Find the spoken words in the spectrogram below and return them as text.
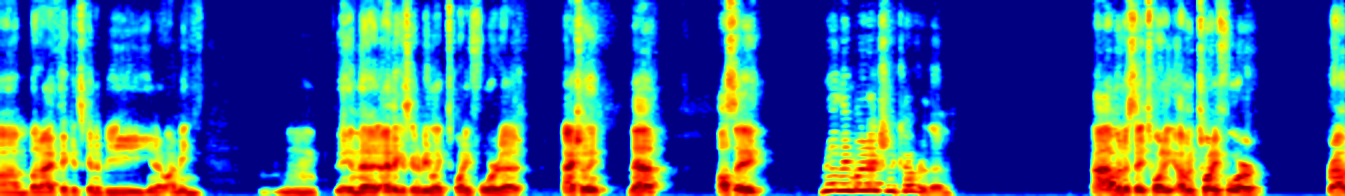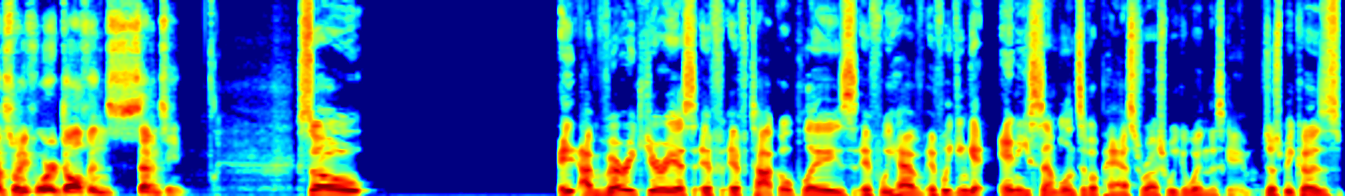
um, but I think it's going to be, you know, I mean, mm, in the, I think it's going to be like twenty four to. Actually, nah, I'll say, no, they might actually cover them. I'm going to say twenty. I'm twenty four. Browns twenty four. Dolphins seventeen. so. It, I'm very curious if if Taco plays, if we have, if we can get any semblance of a pass rush, we could win this game. Just because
